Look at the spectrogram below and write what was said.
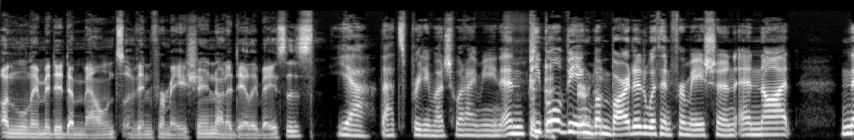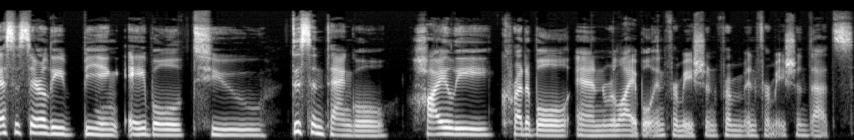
unlimited amounts of information on a daily basis. Yeah, that's pretty much what I mean. And people being bombarded with information and not necessarily being able to disentangle highly credible and reliable information from information that's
